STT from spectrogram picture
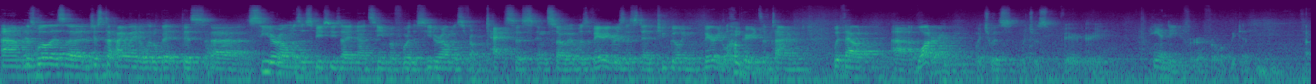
Um, as well as, uh, just to highlight a little bit, this uh, cedar elm is a species I had not seen before. The cedar elm is from Texas, and so it was very resistant to going very long periods of time without uh, watering, which was, which was very, very handy for, for what we did.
